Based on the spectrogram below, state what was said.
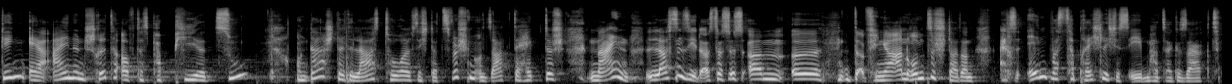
ging er einen Schritt auf das Papier zu und da stellte Lars Thoralf sich dazwischen und sagte hektisch, nein, lassen Sie das, das ist, ähm, äh, da fing er an rumzustattern. Also irgendwas Zerbrechliches eben, hat er gesagt.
